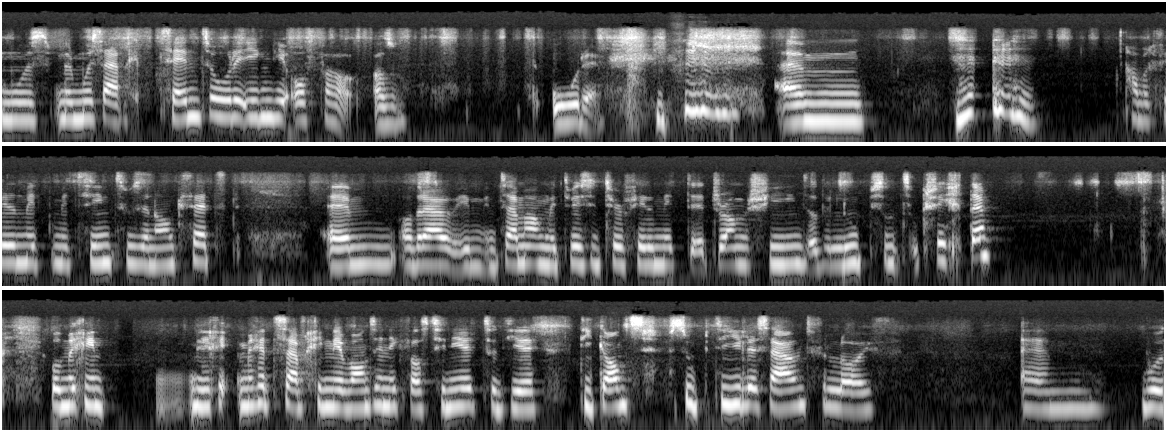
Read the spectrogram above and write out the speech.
muss, man muss einfach die Sensoren irgendwie offen haben. Also die Ohren. ähm, habe mich viel mit, mit Synths auseinandergesetzt. Ähm, oder auch im, im, Zusammenhang mit Visitor viel mit äh, Drum Machines oder Loops und so Geschichten. Und mich, in, mich, mich hat es einfach irgendwie wahnsinnig fasziniert, so die, die ganz subtilen Soundverläufe, ähm, wo,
